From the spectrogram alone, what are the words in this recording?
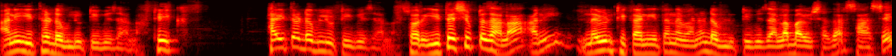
आणि इथं डब्ल्यू टी झाला. ठीक? हा इथं डब्ल्यू टी झाला. सॉरी इथे शिफ्ट झाला आणि नवीन ठिकाणी इथं नव्यानं डब्ल्यू टी झाला बावीस हजार सहाशे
